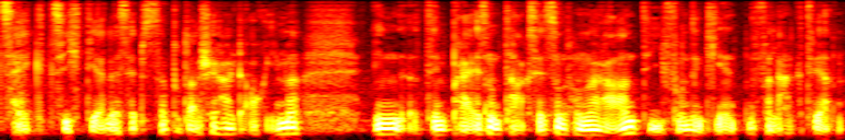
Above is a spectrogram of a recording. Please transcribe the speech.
zeigt sich derlei Selbstsabotage halt auch immer in den Preisen und Tagsätzen und Honoraren, die von den Klienten verlangt werden.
